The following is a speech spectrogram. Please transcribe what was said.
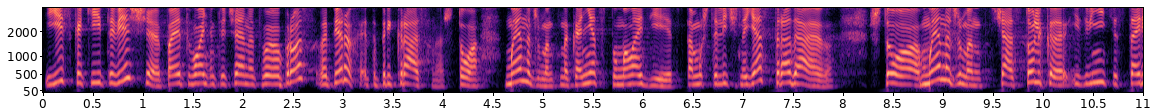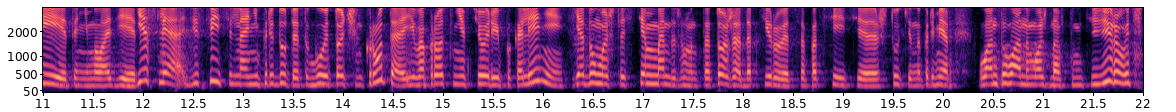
И есть какие-то вещи, поэтому, Аня, отвечая на твой вопрос, во-первых, это прекрасно, что менеджмент наконец помолодеет, потому что лично я страдаю, что менеджмент сейчас только, извините, стареет, а не молодеет. Если действительно они придут, это будет очень круто, и вопрос не в теории поколений. Я думаю, что система менеджмента тоже адаптируется под все эти штуки. Например, one-to-one можно автоматизировать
